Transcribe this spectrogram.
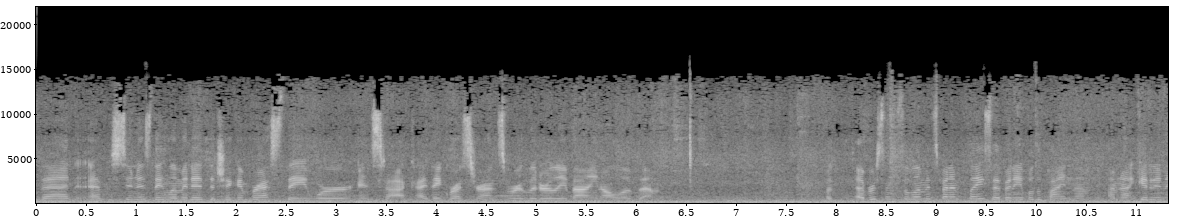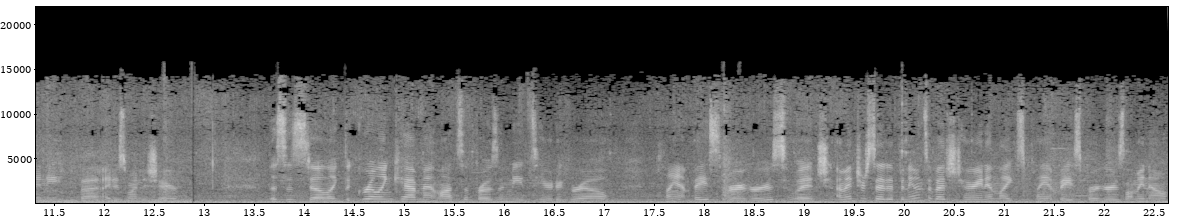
that as soon as they limited the chicken breasts, they were in stock. I think restaurants were literally buying all of them. But ever since the limit's been in place, I've been able to find them. I'm not getting any, but I just wanted to share. This is still like the grilling cabinet, lots of frozen meats here to grill. Plant-based burgers, which I'm interested, if anyone's a vegetarian and likes plant-based burgers, let me know.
